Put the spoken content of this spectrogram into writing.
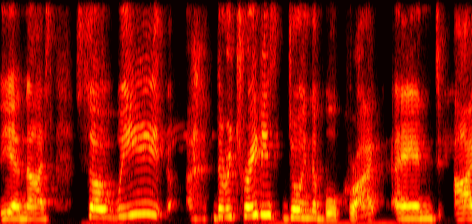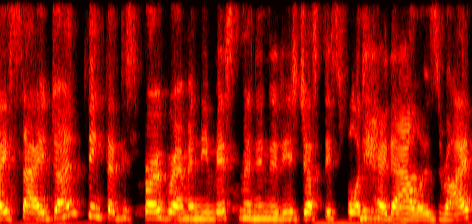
Yeah, nice. So we, the retreat is doing the book, right? And I say, don't think that this program and the investment in it is just this 48 hours, right?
